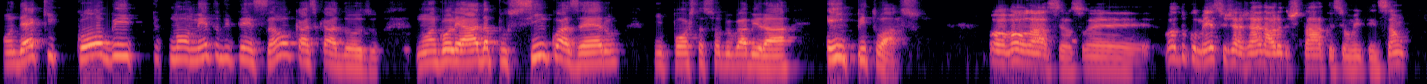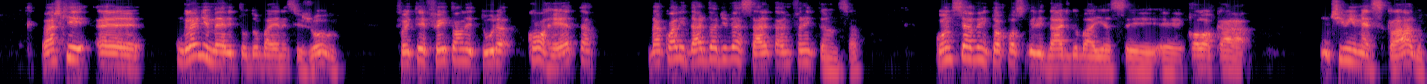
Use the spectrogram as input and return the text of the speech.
Onde é que coube momento de tensão, Cássio Cardoso? Numa goleada por 5 a 0 imposta sobre o Guabirá em Pituaço. Oh, vamos lá, Celso. É... Vou do começo, já já, na hora do destaque, esse momento de tensão. Eu acho que é, um grande mérito do Bahia nesse jogo foi ter feito uma leitura correta da qualidade do adversário que estava enfrentando, sabe? Quando se aventou a possibilidade do Bahia ser, é, colocar um time mesclado,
